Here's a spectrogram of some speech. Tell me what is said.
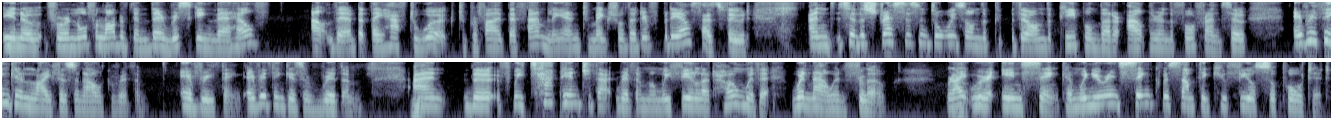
you know, for an awful lot of them, they're risking their health out there, but they have to work to provide their family and to make sure that everybody else has food. And so the stress isn't always on the, the on the people that are out there in the forefront. So everything in life is an algorithm. Everything. Everything is a rhythm. Mm. and the if we tap into that rhythm and we feel at home with it we're now in flow right? We're in sync. And when you're in sync with something you feel supported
